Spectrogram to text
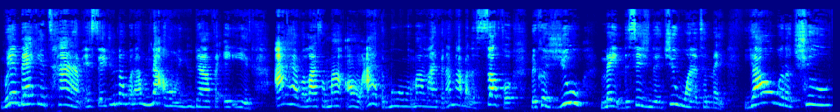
went back in time and said, you know what, I'm not holding you down for eight years. I have a life of my own. I have to move on with my life and I'm not about to suffer because you made the decision that you wanted to make. Y'all would have chewed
